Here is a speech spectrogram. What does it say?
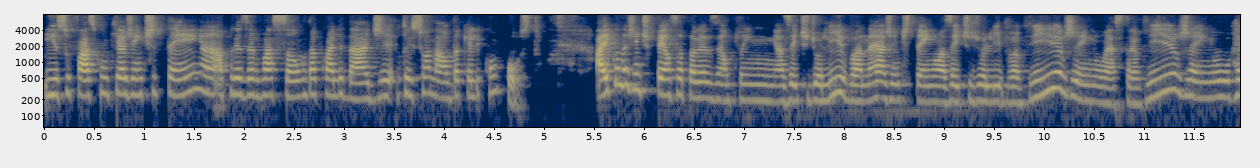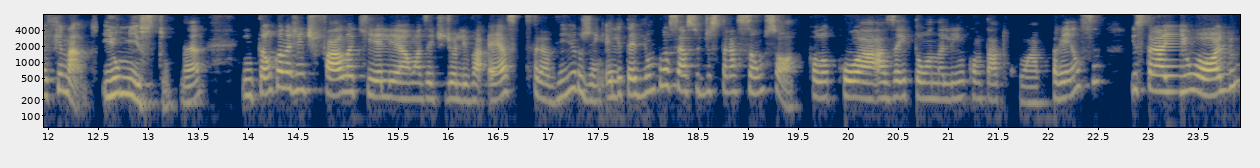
e isso faz com que a gente tenha a preservação da qualidade nutricional daquele composto. Aí, quando a gente pensa, por exemplo, em azeite de oliva, né, a gente tem o azeite de oliva virgem, o extra virgem, o refinado e o misto, né? Então, quando a gente fala que ele é um azeite de oliva extra virgem, ele teve um processo de extração só. Colocou a azeitona ali em contato com a prensa, extraiu o óleo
